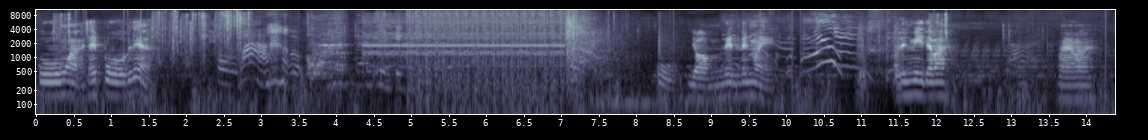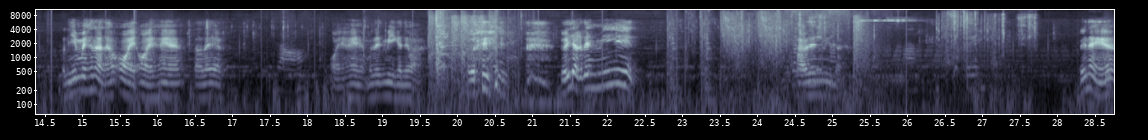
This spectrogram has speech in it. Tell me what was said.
โกงว่ะใช้โปรปะเนี่ยโอ้บ้าคนอื่นเก่งกว่าพี่โอ้ยอมเล่นเล่นใหม่เอาเล่นมีดได้ปะได้มามา ตอนนี้ไม่ถนัดแล้วอ่อยอ่อยให้ฮะตาแรกไอ่อยให้มาเล่นมีดกันดีกว่าเฮ้ยเฮ้ยอยากเล่นมีดพาไปเล่นมีดหน่อยมาเล่นเฮ้ยไหนอะ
